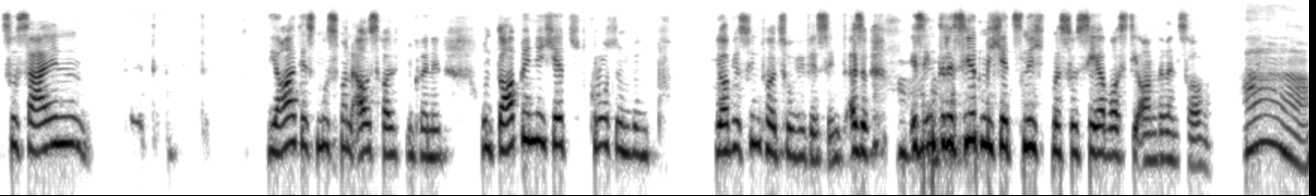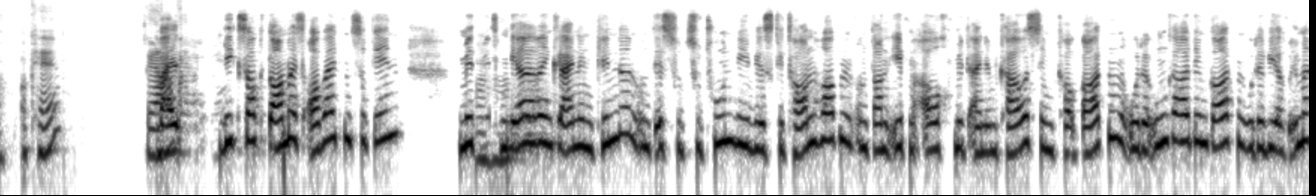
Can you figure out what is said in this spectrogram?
zu sein, ja, das muss man aushalten können. Und da bin ich jetzt groß und bin, ja, wir sind halt so, wie wir sind. Also es interessiert mich jetzt nicht mehr so sehr, was die anderen sagen. Ah, okay. Ja. Weil, wie gesagt, damals arbeiten zu gehen mit mhm. mehreren kleinen Kindern und das so zu tun, wie wir es getan haben und dann eben auch mit einem Chaos im Garten oder Unkraut im Garten oder wie auch immer,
